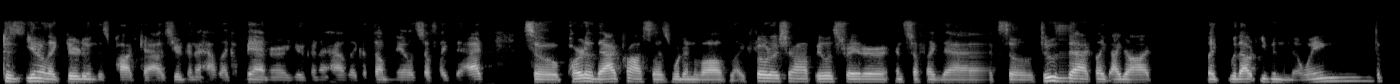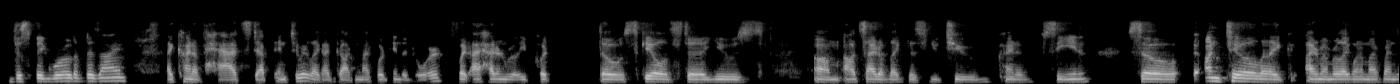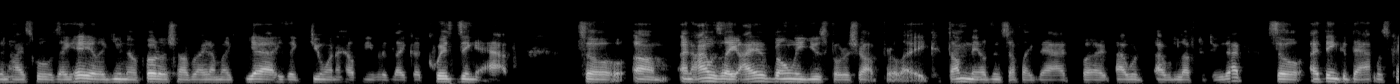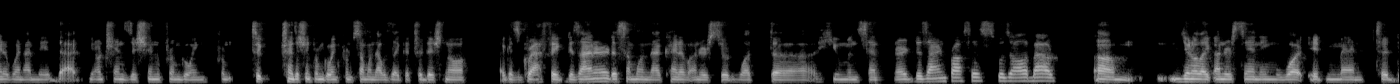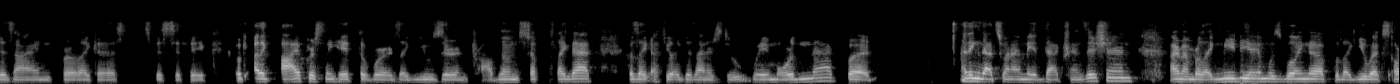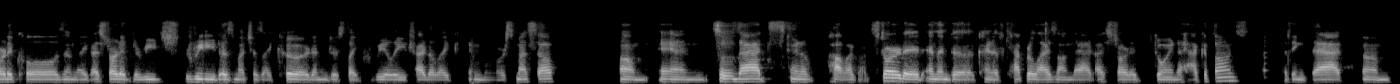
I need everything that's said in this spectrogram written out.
because um, you know like you're doing this podcast you're gonna have like a banner you're gonna have like a thumbnail stuff like that. So part of that process would involve like photoshop illustrator and stuff like that. So through that like i got like without even knowing the, this big world of design i kind of had stepped into it like i'd gotten my foot in the door but i hadn't really put those skills to use um, outside of like this youtube kind of scene so until like i remember like one of my friends in high school was like hey like you know photoshop right? I'm like yeah. He's like do you want to help me with like a quizzing app? So um and i was like i have only used photoshop for like thumbnails and stuff like that but i would i would love to do that. So i think that was kind of when i made that you know transition from going from to transition from going from someone that was like a traditional I guess graphic designer to someone that kind of understood what the human centered design process was all about um, you know like understanding what it meant to design for like a specific okay like i personally hate the words like user and problem stuff like that because like i feel like designers do way more than that but I think that's when I made that transition. I remember like Medium was blowing up with like UX articles and like I started to reach read as much as I could and just like really try to like immerse myself um, and so that's kind of how I got started. And then to kind of capitalize on that, I started going to hackathons. I think that um,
